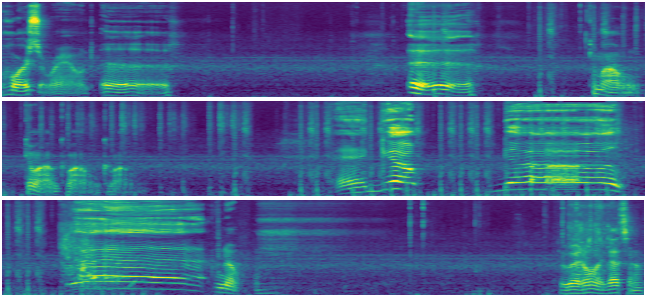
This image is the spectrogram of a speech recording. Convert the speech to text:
horse around. Uh. Uh, come on, come on, come on, come on. And go, go. Ah, no. Ooh, I don't like that sound.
